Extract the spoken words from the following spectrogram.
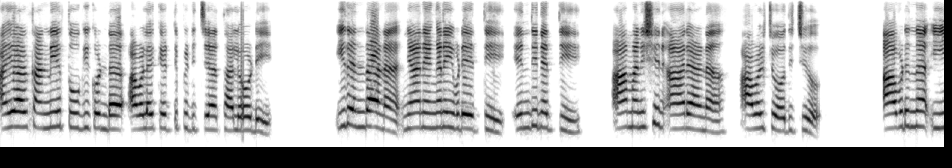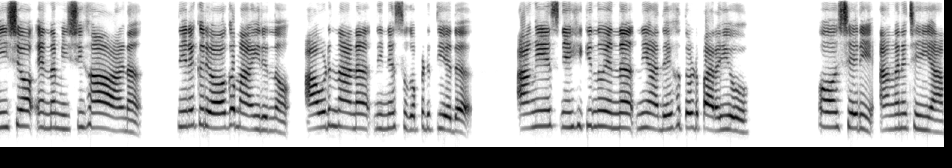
അയാൾ കണ്ണീർ തൂകിക്കൊണ്ട് അവളെ കെട്ടിപ്പിടിച്ച് തലോടി. ഇതെന്താണ്? ഞാൻ എങ്ങനെ ഇവിടെ എത്തി? എന്തിനെത്തി? ആ മനുഷ്യൻ ആരാണ്? അവൾ ചോദിച്ചു. അവിടുന്ന് ഈശോ എന്ന മിശിഹ ആണ്. നിനക്ക് രോഗമായിരുന്നു. അവിടുന്നാണ് നിന്നെ സുഖപ്പെടുത്തിയത്. അങ്ങയെ സ്നേഹിക്കുന്നു എന്ന് നീ അദ്ദേഹത്തോട് പറയൂ. ഓ ശരി അങ്ങനെ ചെയ്യാം.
